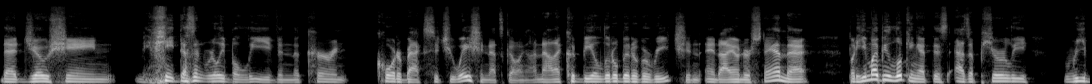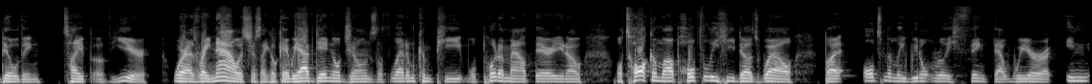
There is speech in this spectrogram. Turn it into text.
that Joe Schoen maybe doesn't really believe in the current quarterback situation that's going on. Now, that could be a little bit of a reach, and, and I understand that, but he might be looking at this as a purely rebuilding type of year. Whereas right now it's just like, okay, we have Daniel Jones. Let's let him compete. We'll put him out there. You know, we'll talk him up. Hopefully he does well. But ultimately, we don't really think that we're in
